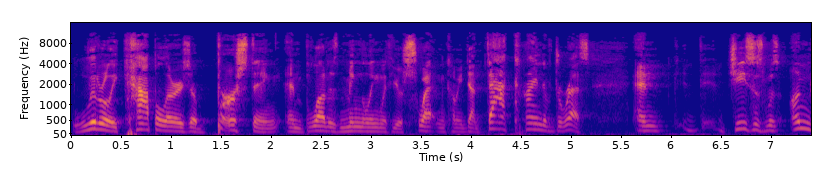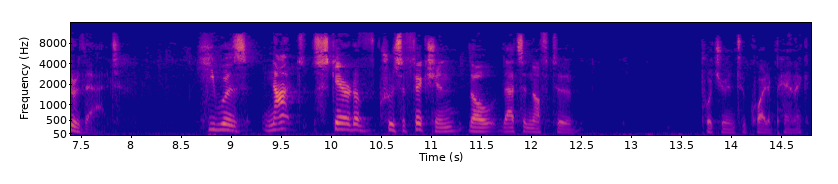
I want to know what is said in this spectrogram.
literally capillaries are bursting and blood is mingling with your sweat and coming down. That kind of duress. And Jesus was under that. He was not scared of crucifixion, though that's enough to put you into quite a panic.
